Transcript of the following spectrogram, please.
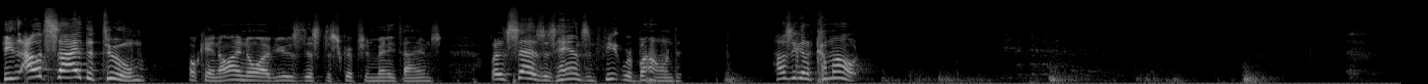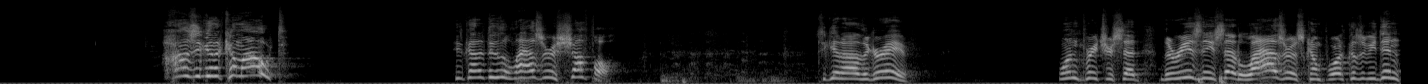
He's outside the tomb. Okay, now I know I've used this description many times, but it says his hands and feet were bound. How's he going to come out? How's he going to come out? He's got to do the Lazarus shuffle to get out of the grave. One preacher said the reason he said Lazarus come forth because if he didn't,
